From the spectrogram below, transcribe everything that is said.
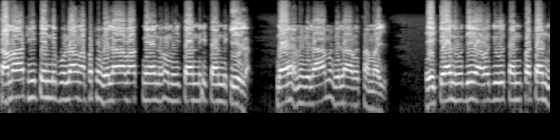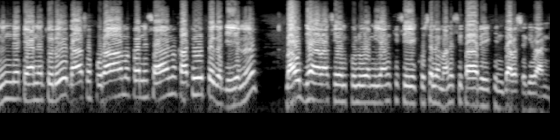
සමාධි හිතෙන්න පුළුවන් අපට වෙලාවක් නෑ නොම හිතන්න හිතන්න කියලා. නෑ හැම වෙලාවෙම වෙලාව තමයි. ඒ කියන්නේ උදේ අවදූතන් පටන් නිින්දට යනතුරු දාස පුරාම කරන සෑම කටයුත්තකදීම බෞද්ධ වශයෙන් පුළුවන් යම් කිසි කුසල මනසිකාරයකින් දවස ගෙවන්න.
